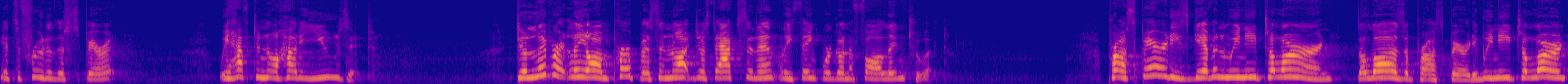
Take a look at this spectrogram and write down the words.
it's a fruit of the Spirit. we have to know how to use it. Deliberately on purpose and not just accidentally think we're going to fall into it. Prosperity's given, we need to learn the laws of prosperity. We need to learn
